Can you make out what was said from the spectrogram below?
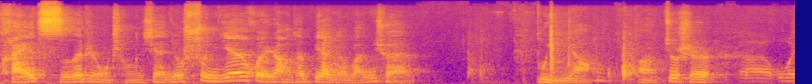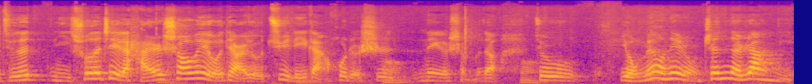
台词的这种呈现，就瞬间会让他变得完全不一样啊！就是呃，我觉得你说的这个还是稍微有点有距离感，或者是那个什么的，就有没有那种真的让你，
